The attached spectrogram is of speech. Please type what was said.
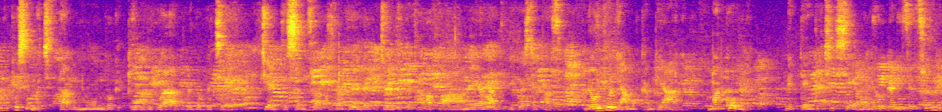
non possiamo accettare un mondo che è pieno di guerre, dove c'è gente senza comprendere, gente che fa la fame, avanti di questo passo. Noi vogliamo cambiare, ma come? Mettendoci insieme le organizzazioni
